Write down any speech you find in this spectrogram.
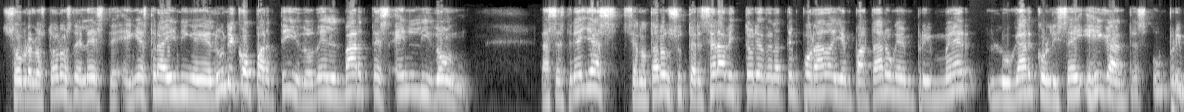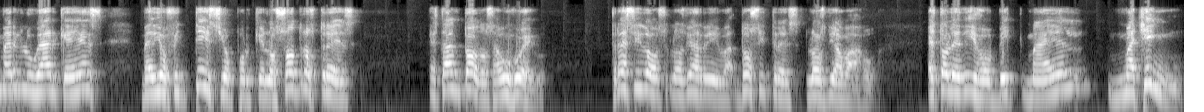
sobre los Toros del Este en extra inning en el único partido del martes en Lidón. Las Estrellas se anotaron su tercera victoria de la temporada y empataron en primer lugar con Licey y Gigantes, un primer lugar que es medio ficticio porque los otros tres están todos a un juego. Tres y dos los de arriba, dos y tres los de abajo. Esto le dijo Big Mael Machín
